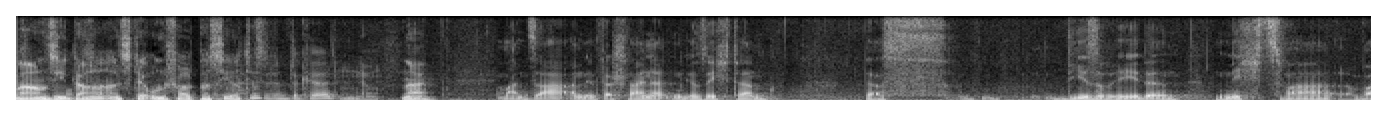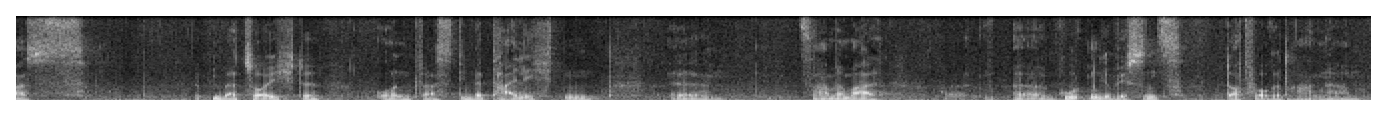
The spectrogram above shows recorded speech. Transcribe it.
Waren Sie da, als der Unfall passierte? Nein. Man sah an den versteinerten Gesichtern, dass diese Rede nichts war, was überzeugte und was die Beteiligten, äh, sagen wir mal, äh, guten Gewissens dort vorgetragen haben.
